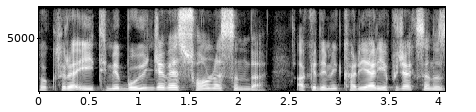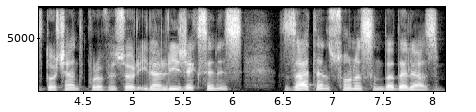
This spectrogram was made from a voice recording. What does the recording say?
doktora eğitimi boyunca ve sonrasında akademik kariyer yapacaksanız, doçent, profesör ilerleyecekseniz zaten sonrasında da lazım.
